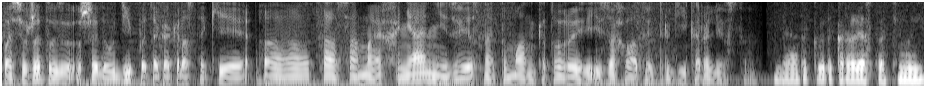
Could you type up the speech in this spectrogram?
по сюжету Shadow Deep это как раз таки э, та самая хня, неизвестная туман, который и захватывает другие королевства. Да, это какое-то королевство тьмы.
